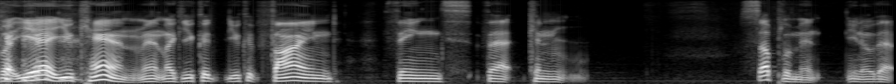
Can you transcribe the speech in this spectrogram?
but yeah, you can, man. Like you could you could find things that can supplement, you know, that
